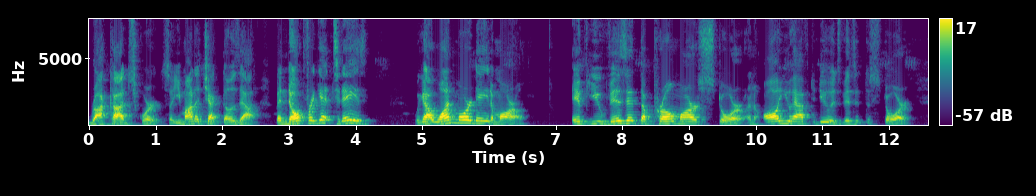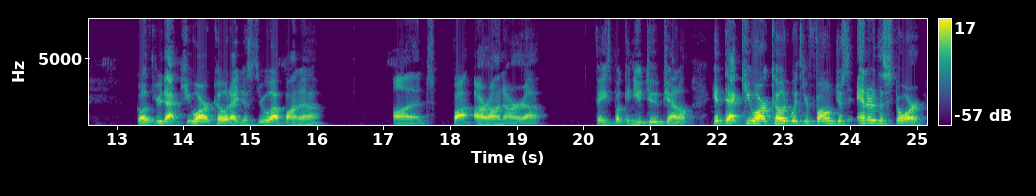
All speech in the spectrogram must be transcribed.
rock cod squirt. So you want to check those out. But don't forget, today's we got one more day tomorrow if you visit the Promar store, and all you have to do is visit the store, go through that QR code I just threw up on a on spot or on our uh, Facebook and YouTube channel. Hit that QR code with your phone. Just enter the store.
